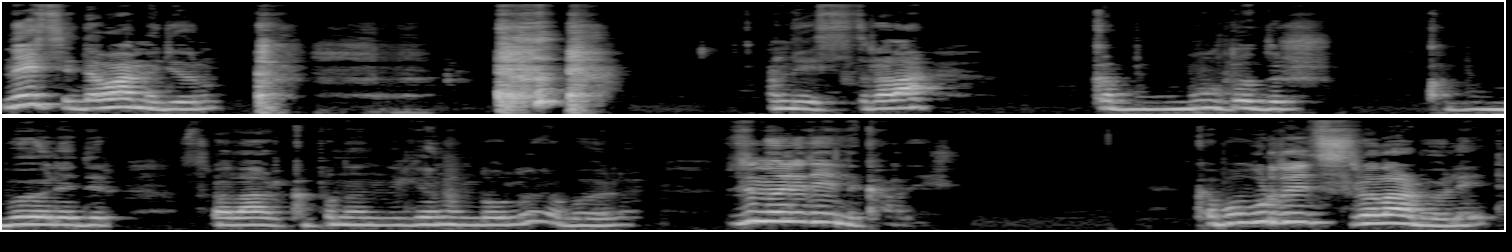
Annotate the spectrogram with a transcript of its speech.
Neyse devam ediyorum. Hani sıralar kapı buradadır. Kapı böyledir. Sıralar kapının yanında olur ya böyle. Bizim öyle değildi kardeş. Kapı buradaydı sıralar böyleydi.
